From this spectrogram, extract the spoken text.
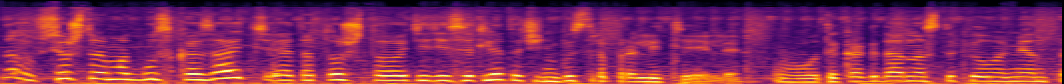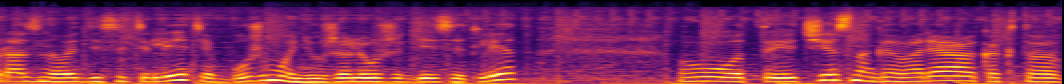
Ну, все, что я могу сказать, это то, что эти 10 лет очень быстро пролетели. Вот. И когда наступил момент праздновать десятилетие, боже мой, неужели уже 10 лет? Вот, и, честно говоря, как-то,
